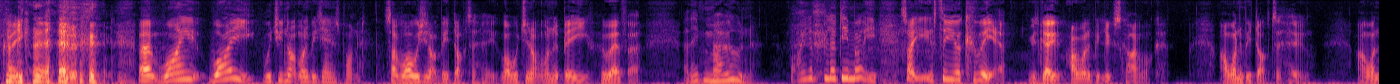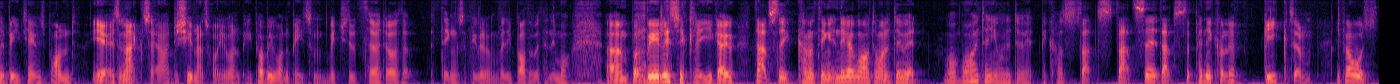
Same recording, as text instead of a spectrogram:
Craig. uh, why? Why would you not want to be James Bond? So why would you not be Doctor Who? Why would you not want to be whoever? And they moan. Why you bloody moan? It's like through your career, you'd go, I want to be Luke Skywalker. I want to be Doctor Who. I want to be James Bond. Yeah, as an actor, I'd assume that's what you want to be. Probably want to be some Richard III or other things that people don't really bother with anymore. Um, but realistically, you go, that's the kind of thing, and they go, well, I don't want to do it. Well, why don't you want to do it? Because that's that's it. That's the pinnacle of geekdom. If I was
